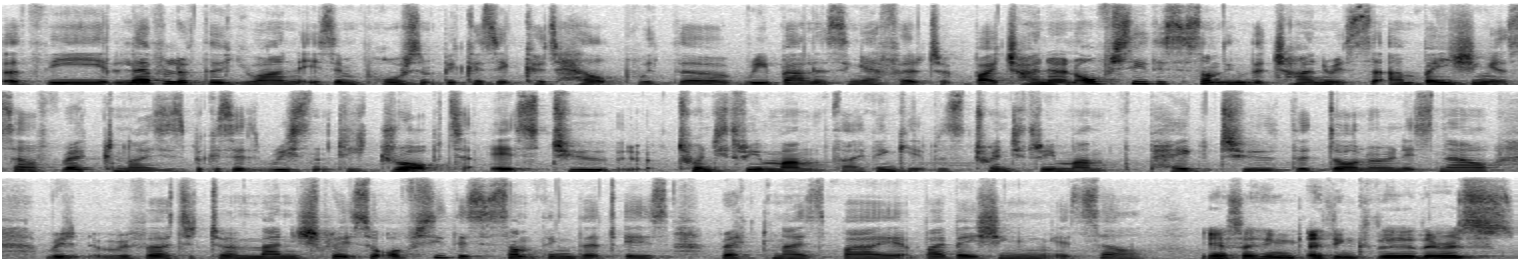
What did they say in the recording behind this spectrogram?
that the level of the yuan is important because it could help with the rebalancing effort by China. And obviously, this is something that China, it's, um, Beijing itself recognizes because it recently dropped its two, 23 month, I think it was 23 month peg to the dollar, and it's now re- reverted to a managed float. So obviously, this is something that is recognized by, by Beijing itself. Yes, I think I think the, there is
